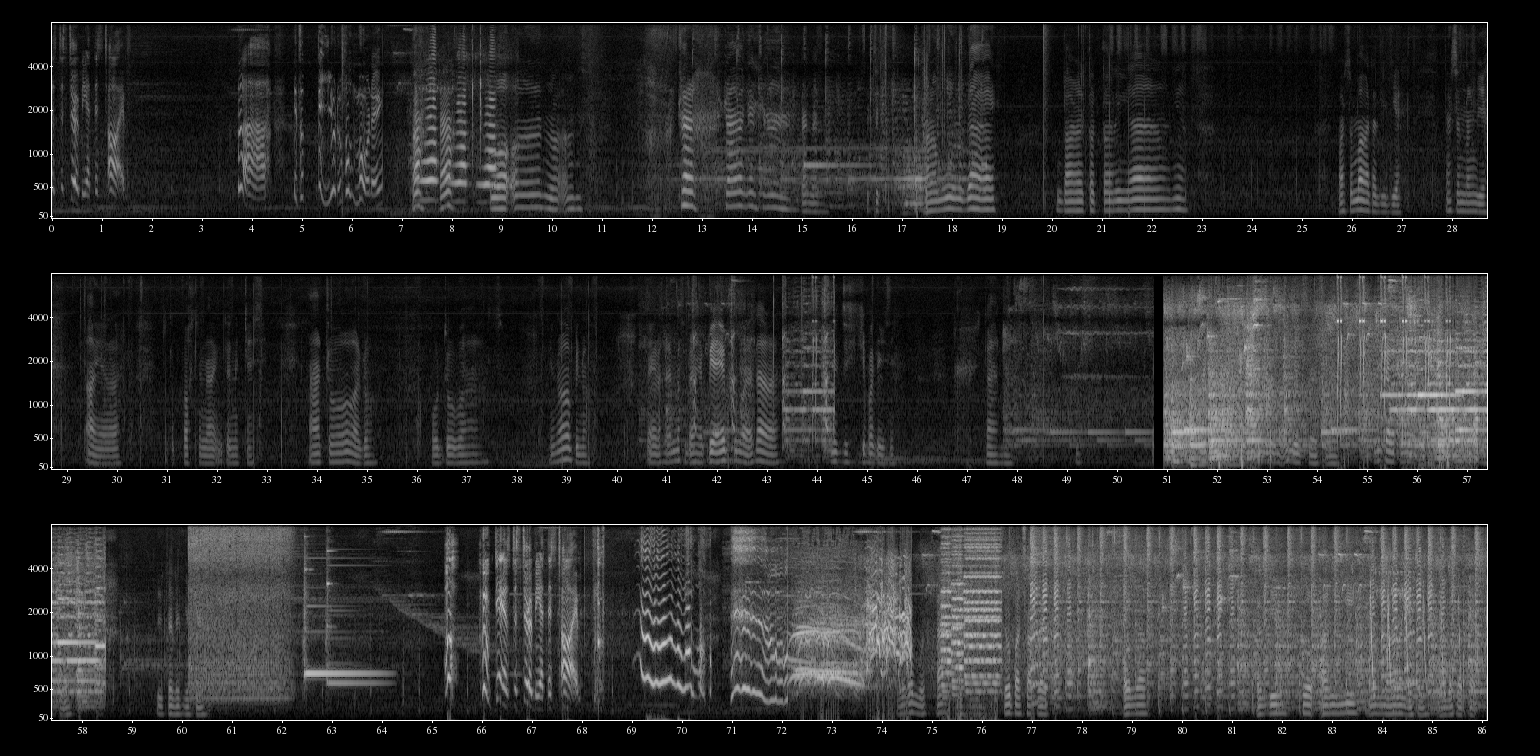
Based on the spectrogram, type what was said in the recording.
dares disturb me at this time? Ah, it's a beautiful morning. Ah, ah, tutorialnya. Wah semangat tadi dia. Nah senang dia. Ah ya. Tetap senang internet guys. Aduh, aduh. Bodoh banget. Pino, Pino. Enak-enak udah happy happy masalah. Ini seperti ini. Karena Internet guys ya. Who dares disturb me at this time? Ah, jangan lupa subscribe. Kalau enggak nanti soal ini yang malah guys ya. Jangan lupa subscribe.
